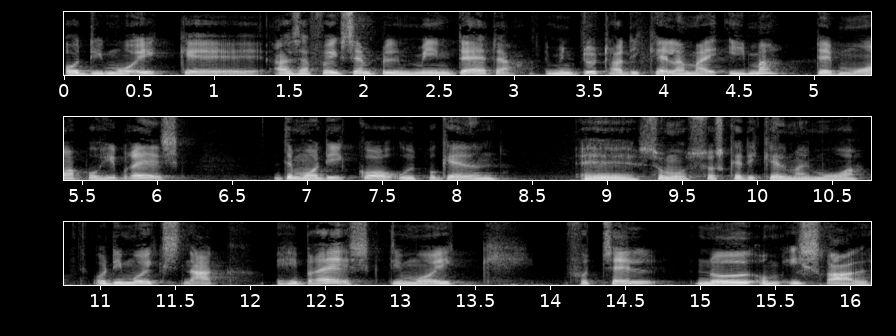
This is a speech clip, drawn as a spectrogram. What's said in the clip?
Og de må ikke, øh, altså for eksempel min datter, min døtre, de kalder mig Ima, det er mor på hebræisk. Det må de ikke gå ud på gaden, øh, så, må, så skal de kalde mig mor. Og de må ikke snakke hebræisk, de må ikke fortælle noget om Israel.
